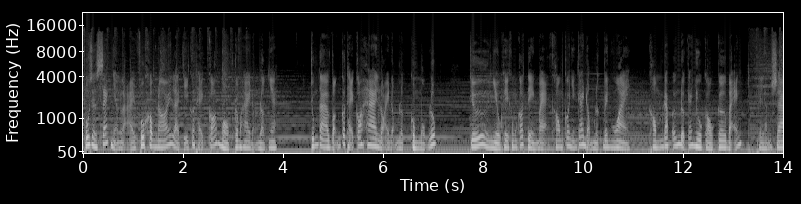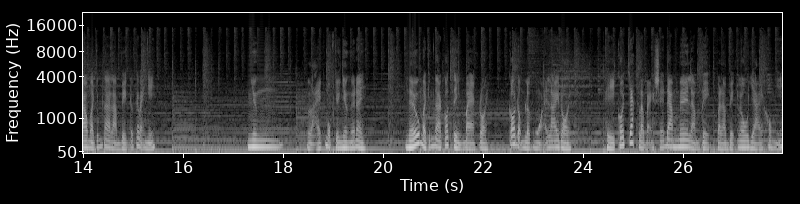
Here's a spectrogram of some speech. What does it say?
Phú xin xác nhận lại, phú không nói là chỉ có thể có một trong hai động lực nha. Chúng ta vẫn có thể có hai loại động lực cùng một lúc chứ nhiều khi không có tiền bạc, không có những cái động lực bên ngoài, không đáp ứng được các nhu cầu cơ bản, thì làm sao mà chúng ta làm việc được các bạn nhỉ? Nhưng lại có một chữ nhân ở đây. Nếu mà chúng ta có tiền bạc rồi, có động lực ngoại lai rồi, thì có chắc là bạn sẽ đam mê làm việc và làm việc lâu dài không nhỉ?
